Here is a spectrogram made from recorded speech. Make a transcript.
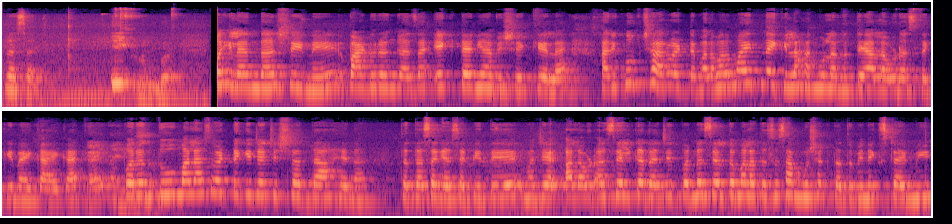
प्रसाद. एक नंबर. पहिल्यांदा श्रीने पांडुरंगाचा एकट्याने अभिषेक केलाय. आणि खूप छान वाटतं मला मला माहीत नाही की लहान मुलांना ते अलाउड असतं की नाही काय काय. परंतु मला असं वाटतं की ज्याची श्रद्धा आहे ना तर त्या सगळ्यासाठी ते म्हणजे अलाउड असेल कदाचित पण नसेल तर मला तसं सांगू शकता तुम्ही. नेक्स्ट टाइम मी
